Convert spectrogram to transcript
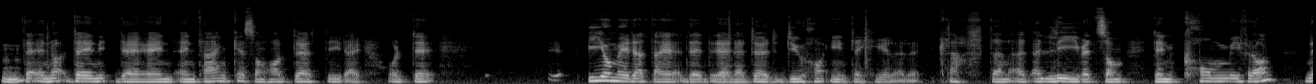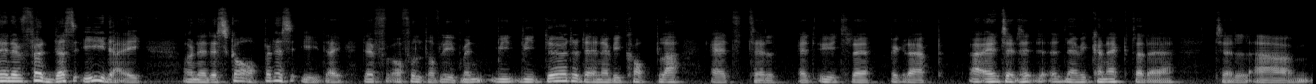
Mm. Det är, no, det är, det är en, en tanke som har dött i dig. Och det, i och med att det, det, den är död, du har inte hela det, kraften, livet som den kom ifrån. När den föddes i dig och när det skapades i dig, det var fullt av liv. Men vi, vi dödade det när vi kopplar ett till ett yttre begrepp, äh, till, när vi connectade till um,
